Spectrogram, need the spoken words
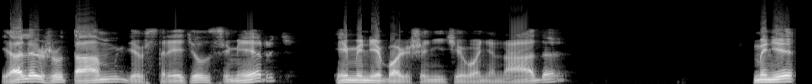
Я лежу там, где встретил смерть, и мне больше ничего не надо». «Мне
